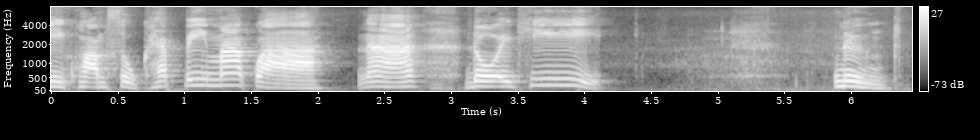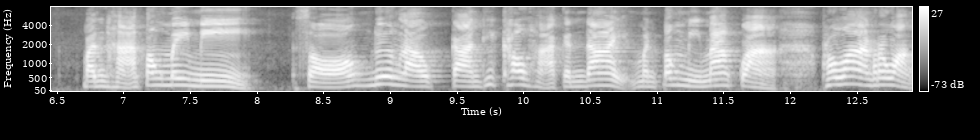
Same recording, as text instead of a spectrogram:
มีความสุขแฮปปี้มากกว่านะคะโดยที่หนึ่งปัญหาต้องไม่มีสองเรื่องราวการที่เข้าหากันได้ มันต้องมีมากกว่า เพราะว่าระหว่าง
